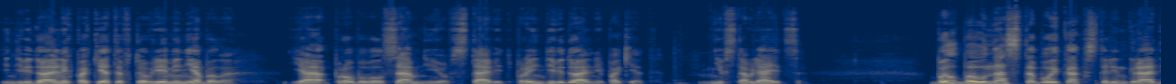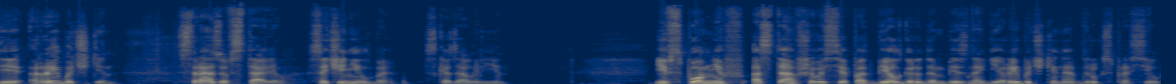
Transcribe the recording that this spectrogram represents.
Индивидуальных пакетов в то время не было, я пробовал сам в нее вставить про индивидуальный пакет. Не вставляется. Был бы у нас с тобой, как в Сталинграде, Рыбочкин, сразу вставил, сочинил бы, сказал Ильин. И, вспомнив оставшегося под Белгородом без ноги Рыбочкина, вдруг спросил.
